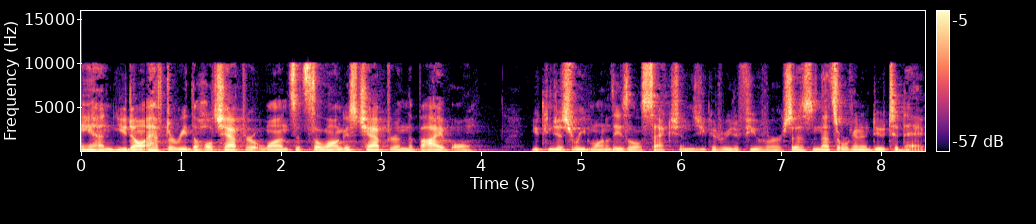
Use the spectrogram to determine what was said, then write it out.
And you don't have to read the whole chapter at once, it's the longest chapter in the Bible. You can just read one of these little sections. You could read a few verses, and that's what we're going to do today,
